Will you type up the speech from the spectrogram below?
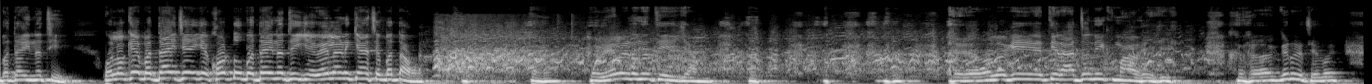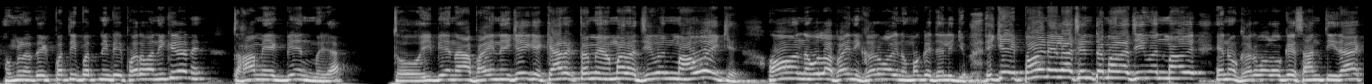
બધાય નથી. ઓલો કે, બધાય છે? કે, ખોટું, બધાય નથી. કે, વેલણ ક્યાં છે, બતાવો. વેલણ નથી ક્યાં. ઓલો કે, અત્યારે આધુનિકમાં આવે. અઘરું છે ભાઈ. હમણાં તો એક પતિ પત્ની બે ફરવા નીકળ્યા ને, તો સામે એક બેન મળ્યા. તો એ બેન આ ભાઈને કહે કે, ક્યારેક તમે અમારા જીવનમાં આવો કે હા ઓલા ભાઈની ઘરવાળીનો મગજ હલી ગયો. એ કે પરણેલા છે ને તમારા જીવનમાં આવે. એનો ઘરવાળો કે શાંતિ રાખ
